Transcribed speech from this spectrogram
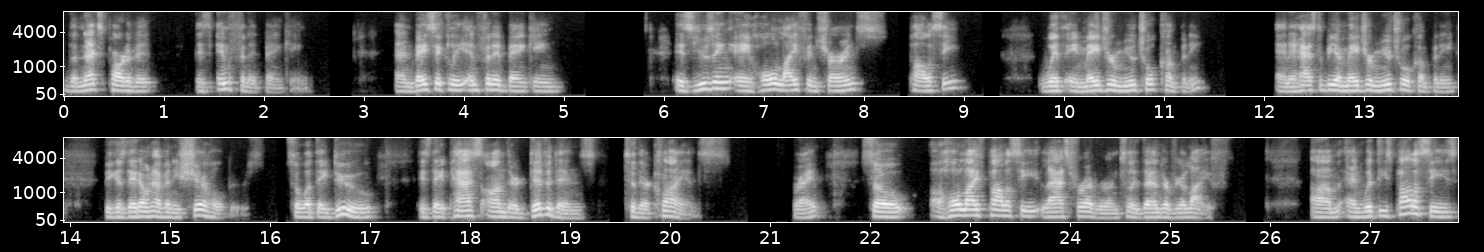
the next part of it is infinite banking and basically infinite banking is using a whole life insurance policy with a major mutual company and it has to be a major mutual company because they don't have any shareholders. So what they do is they pass on their dividends to their clients, right? So a whole life policy lasts forever until the end of your life. Um, and with these policies,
